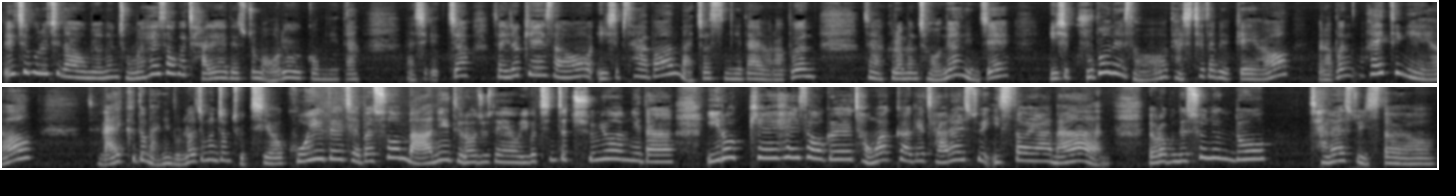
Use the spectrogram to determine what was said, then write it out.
일치, 불일치 나오면은 정말 해석을 잘해야 돼서 좀 어려울 겁니다. 아시겠죠? 자, 이렇게 해서 24번 마쳤습니다, 여러분. 자, 그러면 저는 이제 29번에서 다시 찾아뵐게요. 여러분, 화이팅이에요. 자, 라이크도 많이 눌러주면 좀 좋지요. 고2들 제발 수업 많이 들어주세요. 이거 진짜 중요합니다. 이렇게 해석을 정확하게 잘 할 수 있어야만 여러분들 수능도 잘할 수 있어요.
